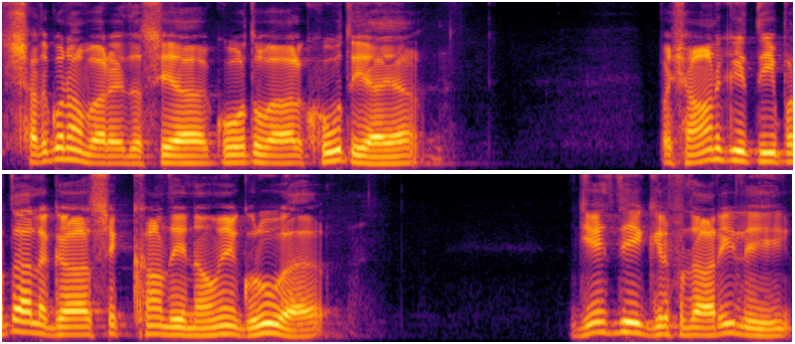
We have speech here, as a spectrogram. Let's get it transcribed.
ਸਤਗੁਰਾਂ ਬਾਰੇ ਦੱਸਿਆ, ਕੋਤਵਾਲ ਖੂਹ ਤੇ ਆਇਆ। ਪਛਾਣ ਕੀਤੀ, ਪਤਾ ਲੱਗਾ ਸਿੱਖਾਂ ਦੇ ਨਵੇਂ ਗੁਰੂ ਹੈ, ਜਿਸ ਦੀ ਗ੍ਰਿਫਤਾਰੀ ਲਈ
